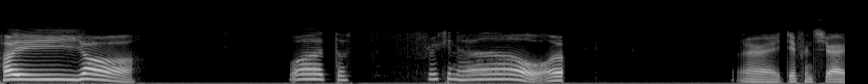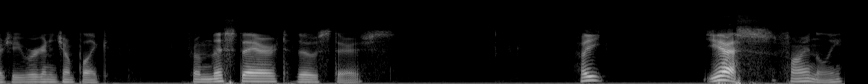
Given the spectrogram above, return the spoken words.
Hiya! What the freaking hell? Alright, different strategy. We're gonna jump like from this stair to those stairs. Hi. Yes! Finally.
